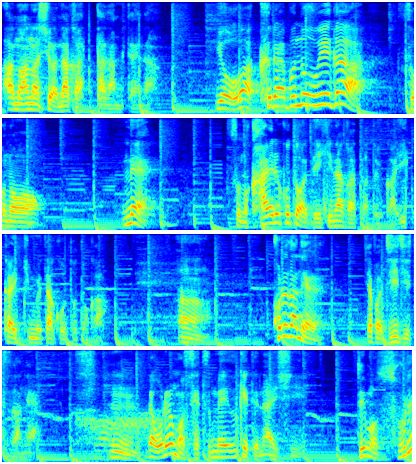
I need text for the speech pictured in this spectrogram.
あの話はなかったなみたいな。要はクラブの上がそのねその変えることはできなかったというか一回決めたこととか、うん、これがねやっぱ事実だね。はあ、うん、俺はもう説明受けてないし。でもそれ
